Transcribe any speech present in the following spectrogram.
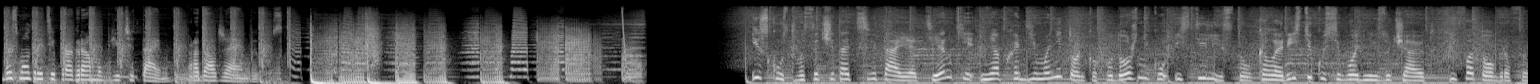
Вы смотрите программу Beauty Time. Продолжаем выпуск. Искусство сочетать цвета и оттенки необходимо не только художнику и стилисту. Колористику сегодня изучают и фотографы.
